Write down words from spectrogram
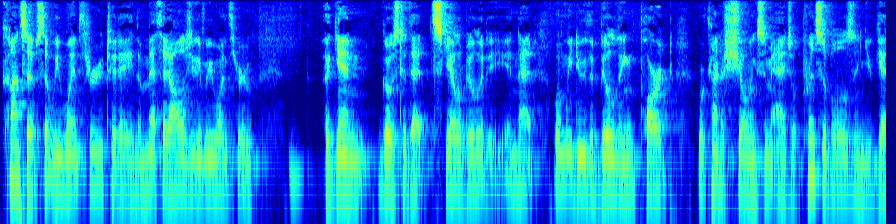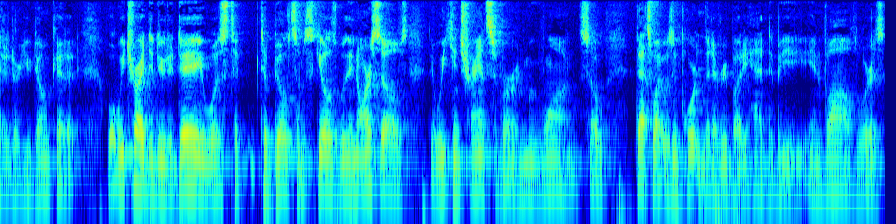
concepts that we went through today, the methodology that we went through, again goes to that scalability. In that when we do the building part, we're kind of showing some agile principles, and you get it or you don't get it. What we tried to do today was to to build some skills within ourselves that we can transfer and move on. So that's why it was important that everybody had to be involved. Whereas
